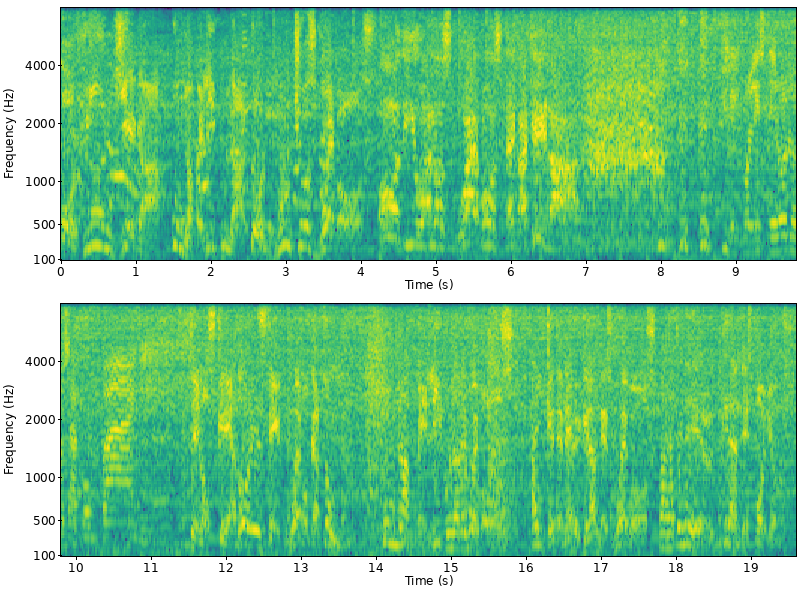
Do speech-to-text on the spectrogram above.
Por fin llega una película con muchos huevos. ¡Odio a los huevos de gallina! Que el colesterol los acompañe. De los creadores de Huevo Cartoon. Una película de huevos. Hay que tener grandes huevos para tener grandes pollos.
